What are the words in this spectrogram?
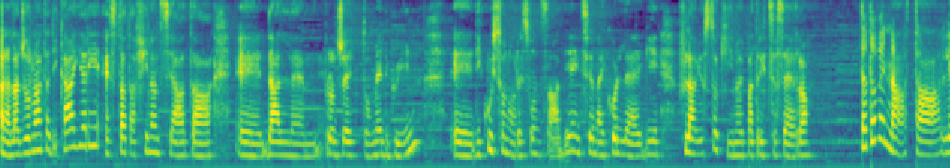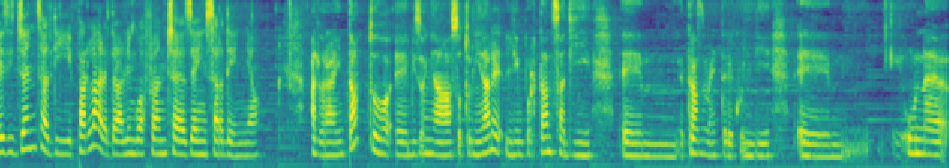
Allora, la giornata di Cagliari è stata finanziata eh, dal mm, progetto MedGreen eh, di cui sono responsabile insieme ai colleghi Flavio Stocchino e Patrizia Serra. Da dove è nata l'esigenza di parlare della lingua francese in Sardegna? Allora, intanto eh, bisogna sottolineare l'importanza di ehm, trasmettere quindi ehm, un,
